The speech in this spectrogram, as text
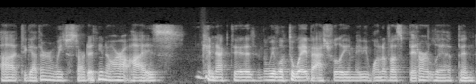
uh, together, and we just started, you know, our eyes mm-hmm. connected and we looked away bashfully and maybe one of us bit our lip and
